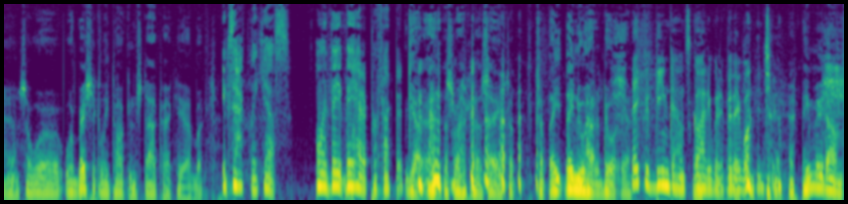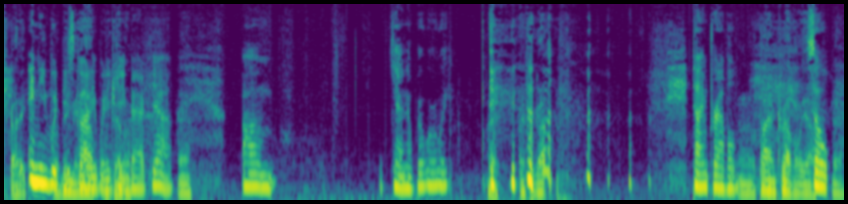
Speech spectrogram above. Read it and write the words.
Yeah. So we're we're basically talking Star Trek here, but Exactly, yes. Only they, they had it perfected. yeah, that's what I was going to say. Except, except they they knew how to do it. Yeah. They could beam down Scotty whenever they wanted to. Beam me down, Scotty. And he Or would be Scotty up, when he came back, yeah. Yeah. Um, yeah, no, where were we? I forgot. Time travel. Uh, time travel. Yeah. So, yeah.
